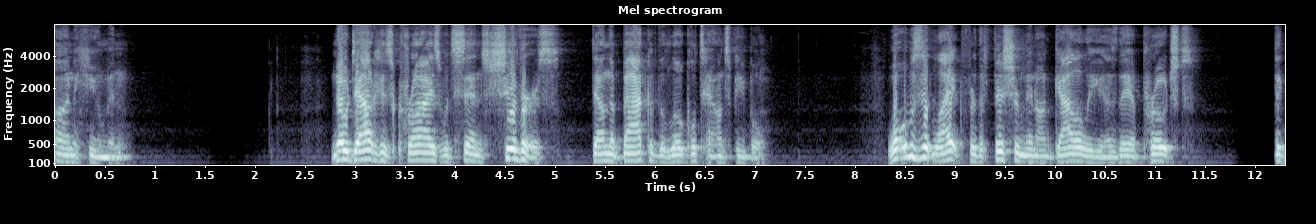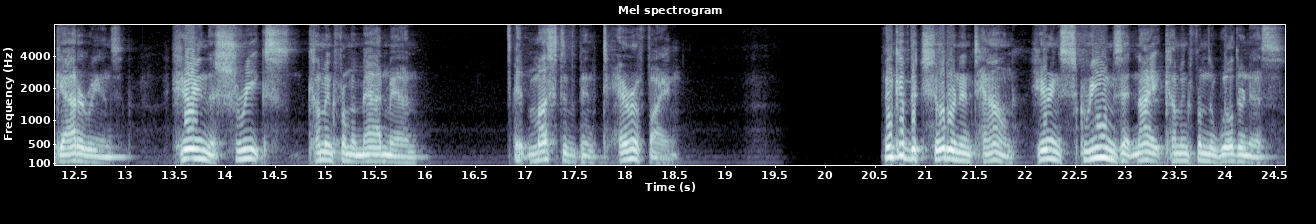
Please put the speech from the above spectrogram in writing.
unhuman. No doubt his cries would send shivers down the back of the local townspeople. What was it like for the fishermen on Galilee as they approached the Gadarenes, hearing the shrieks coming from a madman? It must have been terrifying. Think of the children in town hearing screams at night coming from the wilderness.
